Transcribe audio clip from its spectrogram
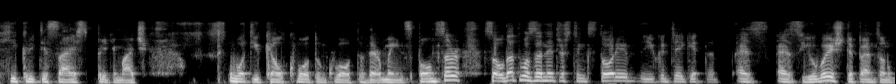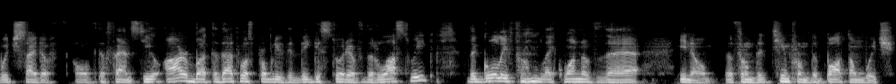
he criticized pretty much what you call quote unquote their main sponsor. So that was an interesting story. You can take it as as you wish, depends on which side of, of the fence you are. But that was probably the biggest story of the last week. The goalie from like one of the you know, from the team from the bottom, which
